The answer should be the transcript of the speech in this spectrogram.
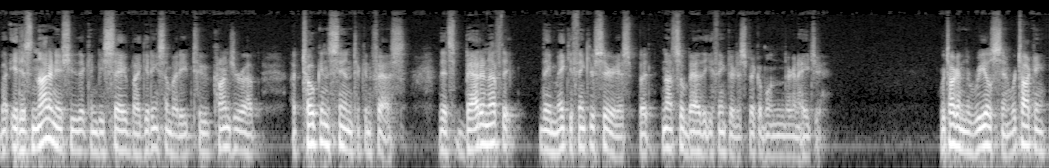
But it is not an issue that can be saved by getting somebody to conjure up a token sin to confess that's bad enough that they make you think you're serious, but not so bad that you think they're despicable and they're going to hate you. We're talking the real sin. We're talking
